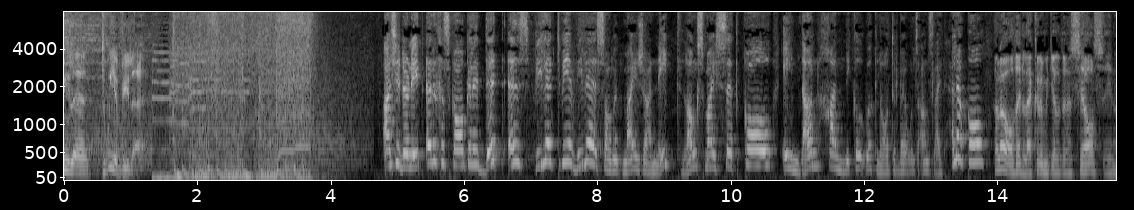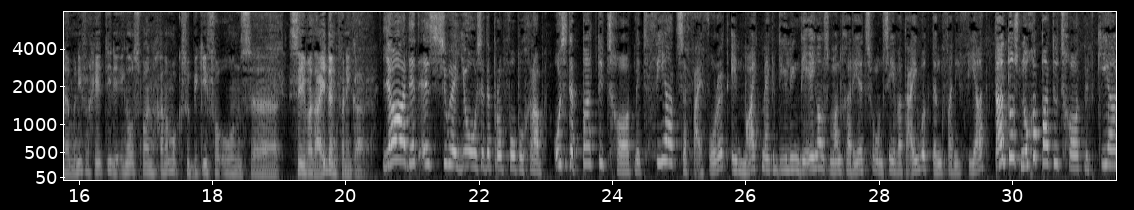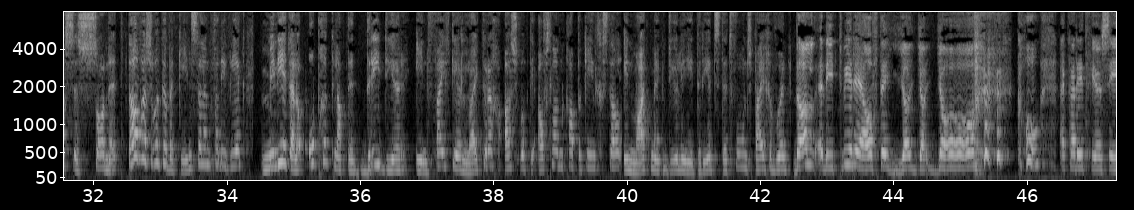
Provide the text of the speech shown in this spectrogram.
Wiele, twee wiele. As jy nou net ingeskakel het, dit is wiele twee wiele saam met my Janet. Langs my sit Kaal en dan gaan Nikkel ook later by ons aansluit. Hallo Kaal. Hallo, altyd lekker om met julle te gesels en uh, moenie vergeet nie die Engelsman gaan hom ook so bietjie vir ons uh, sê wat hy dink van die karre. Ja, dit is so. Ja, ons het 'n propvol program. Ons het 'n padtoets gehad met Fiat se 500 en Mike McDouling, die Engelsman, gereeds vir ons sê wat hy ook dink van die Fiat. Dan het ons nog 'n padtoets gehad met Kia se Sonet. Daar was ook 'n bekendstelling van die week. Mini het hulle opgeknapte 3-deur en 5-deur luikerig as ook die afslankap bekend gestel en Mike McDouling het reeds dit vir ons bygewoon. Dan in die tweede helfte, ja ja ja. Kom, ek kan net vir jou sê,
